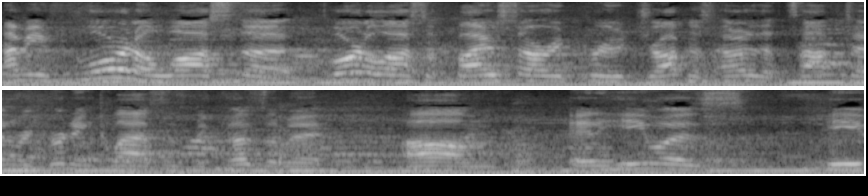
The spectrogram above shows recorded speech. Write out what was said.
I mean, Florida lost a Florida lost a five star recruit, dropped us out of the top ten recruiting classes because of it. Um, and he was he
